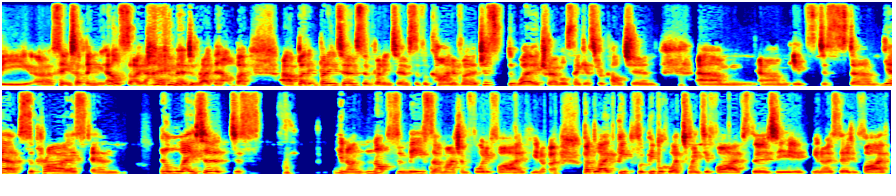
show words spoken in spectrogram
be uh, saying something else. I, I, imagine right now, but uh, but but in terms of but in terms of a kind of a, just the way travels, I guess, through culture, and um, um, it's just um, yeah, surprised and elated, just you know, not for me so much. I'm 45, you know, but like people for people who are 25, 30, you know, 35,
